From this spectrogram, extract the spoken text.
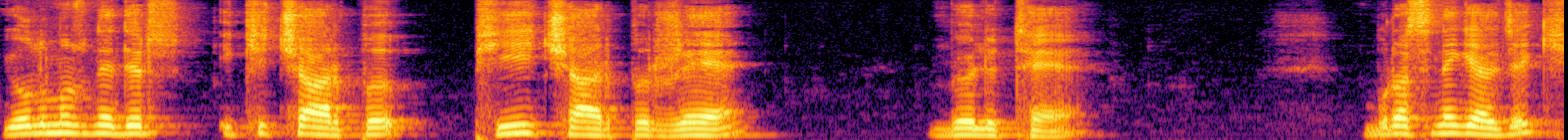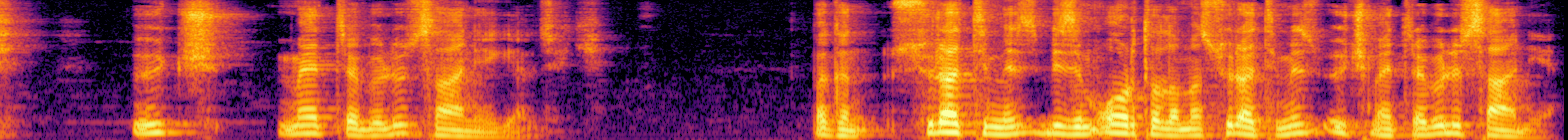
Yolumuz nedir? 2 çarpı pi çarpı r bölü t. Burası ne gelecek? 3 metre bölü saniye gelecek. Bakın süratimiz bizim ortalama süratimiz 3 metre bölü saniye.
